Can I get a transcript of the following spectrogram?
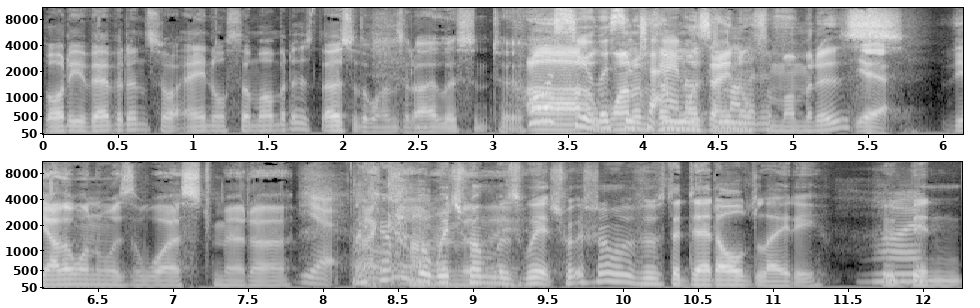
body of evidence or anal thermometers? Those are the ones that I listened to. Of course you Uh, listen one of to them anal was anal thermometers. thermometers. Yeah. The other one was the worst murder. Yeah. I can't can't remember which remember one the- was which. Which one was the dead old lady who'd I been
